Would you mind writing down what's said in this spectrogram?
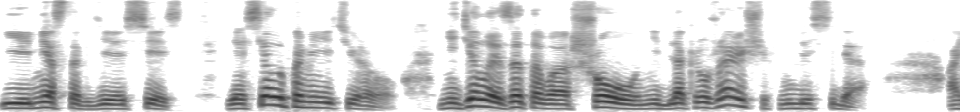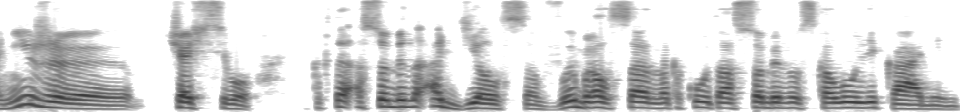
и место, где сесть, я сел и помедитировал, не делая из этого шоу ни для окружающих, ни для себя. Они же чаще всего как-то особенно оделся, выбрался на какую-то особенную скалу или камень,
